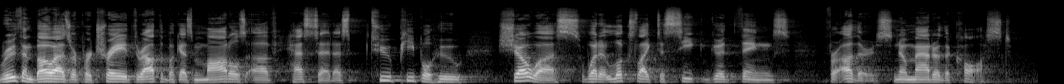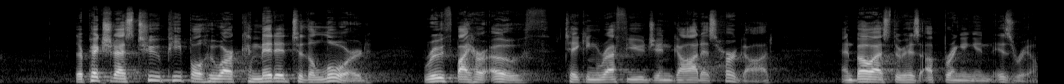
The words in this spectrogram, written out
Ruth and Boaz are portrayed throughout the book as models of Hesed, as two people who show us what it looks like to seek good things for others, no matter the cost. They're pictured as two people who are committed to the Lord, Ruth by her oath, taking refuge in God as her God, and Boaz through his upbringing in Israel.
